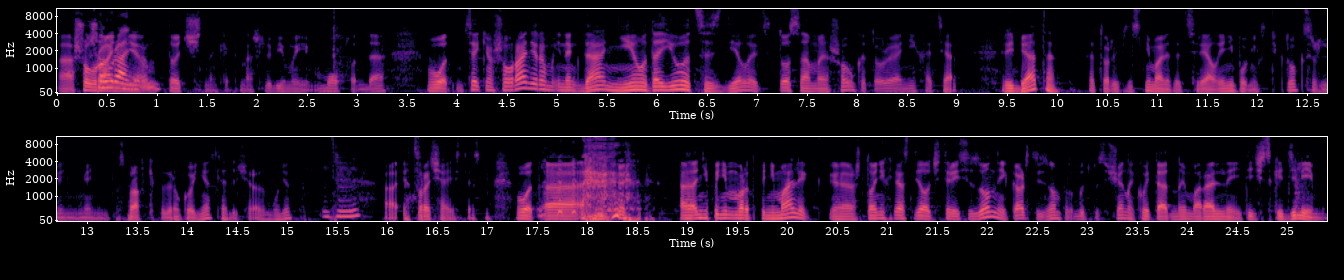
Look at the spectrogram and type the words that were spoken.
а, шоураннерам, Шоураннерам. точно, как наш любимый Моффат, да. Вот, всяким шоураннерам иногда не удается сделать то самое шоу, которое они хотят. Ребята, которые снимали этот сериал, я не помню, кстати, кто, к сожалению, у меня ни- справки под рукой нет, в следующий раз будет. А, От врача, естественно. Вот. а, Они поним- может, понимали, э, что они хотят сделать 4 сезона, и каждый сезон будет посвящен какой-то одной моральной этической дилемме.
